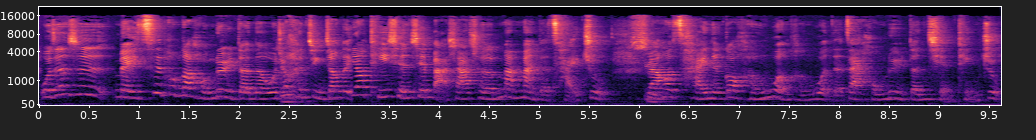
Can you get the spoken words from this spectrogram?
我真的是每次碰到红绿灯呢，我就很紧张的要提前先把刹车。慢慢的踩住，然后才能够很稳很稳的在红绿灯前停住。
